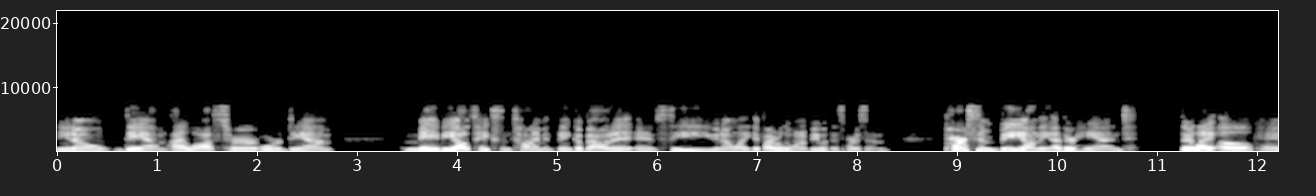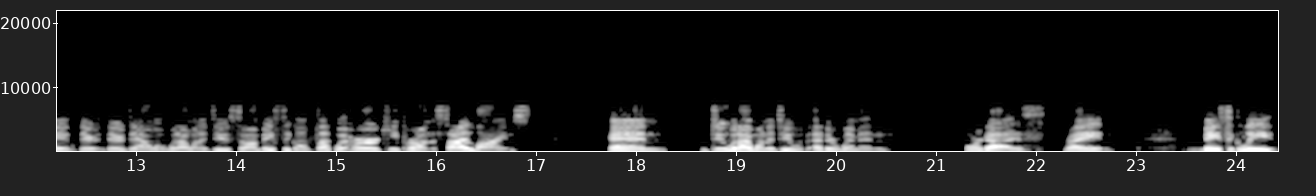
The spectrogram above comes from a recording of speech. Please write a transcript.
You know damn i lost her or damn maybe i'll take some time and think about it and see you know like if i really want to be with this person. Person B, on the other hand, they're like, oh, okay, they're they're down with what I want to do, so I'm basically gonna fuck with her, keep her on the sidelines, and do what I want to do with other women or guys, right? Basically,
